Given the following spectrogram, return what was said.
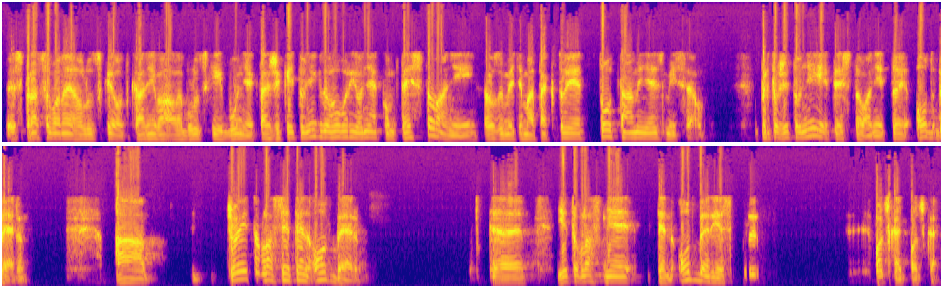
spracovaného ľudského tkaniva alebo ľudských buniek. Takže keď tu niekto hovorí o nejakom testovaní, rozumiete ma, tak to je totálny nezmysel. Pretože to nie je testovanie, to je odber. A čo je to vlastne ten odber? E, je to vlastne, ten odber je... Počkať, počkať.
